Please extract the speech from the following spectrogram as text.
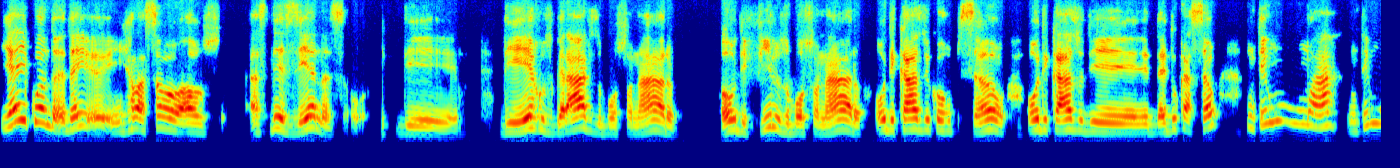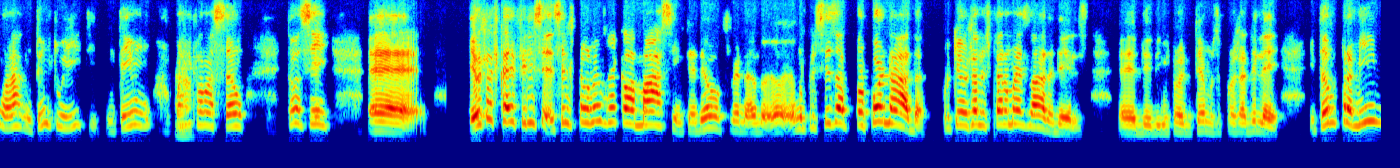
E aí, quando daí, em relação aos, as dezenas de, de erros graves do Bolsonaro, ou de filhos do Bolsonaro, ou de caso de corrupção, ou de caso de, da educação, não tem um A, não tem um A, não tem um tweet, não tem um, uma é. reclamação. Então, assim, é, eu já ficaria feliz se, eles pelo menos reclamassem, entendeu, Fernando? Eu, eu, não preciso propor nada, porque eu já não espero mais nada deles, é, de, de, em, termos de projeto de lei. Então, para mim,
